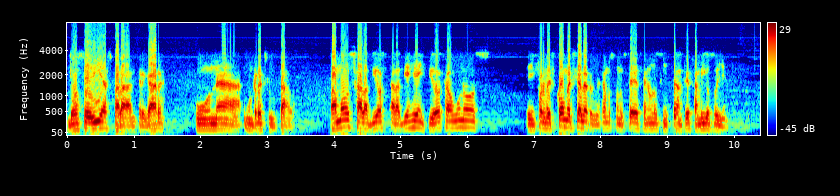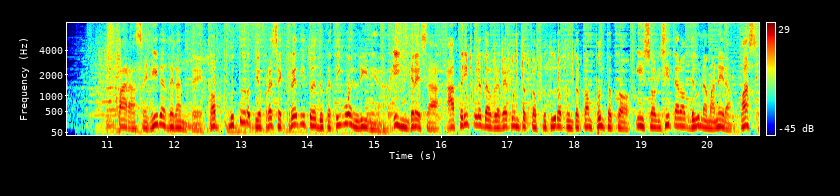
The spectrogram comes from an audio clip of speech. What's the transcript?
12 días para entregar una, un resultado. Vamos a las, 10, a las 10 y 22 a unos informes comerciales. Regresamos con ustedes en unos instantes, amigos oyentes. Para seguir adelante, CopFuturo te ofrece crédito educativo en línea. Ingresa a www.copfuturo.com.co y solicítalo de una manera fácil,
